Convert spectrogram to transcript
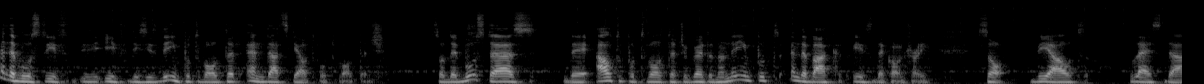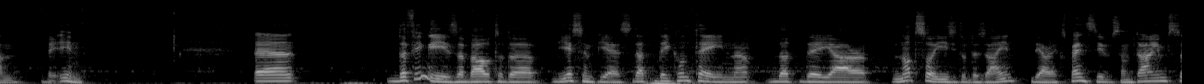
and the boost if, if this is the input voltage and that's the output voltage. So the boost has the output voltage greater than the input and the buck is the contrary. So the out less than the in. And the thing is about the, the SMPS that they contain uh, that they are not so easy to design, they are expensive sometimes,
